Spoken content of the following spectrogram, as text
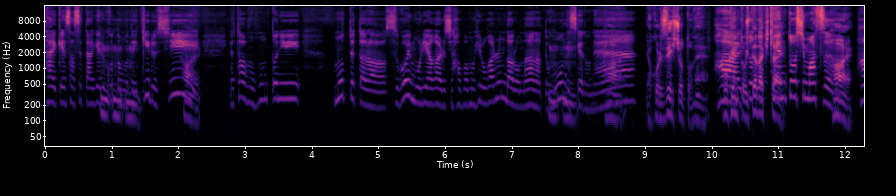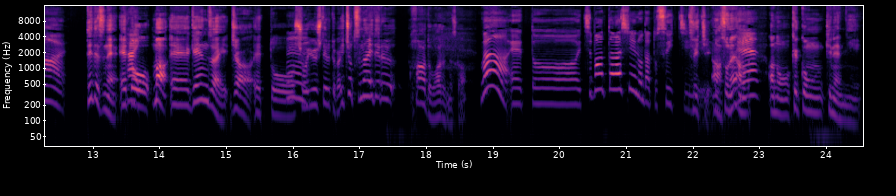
体験させてあげることもできるし、はい。いや多分本当に持ってたらすごい盛り上がるし幅も広がるんだろうななんて思うんですけどね、はい。いやこれぜひちょっとね、ごはい。検討いただきたい。検討します。はい。はいでですね、えっと、まあ、えー現在じゃあえっと、うん所有しているというか一応繋いでるハードはあるんですか？はえっ、と一番新しいのだとスイッチスイッチ。あ、そうね。あのあの結婚記念に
